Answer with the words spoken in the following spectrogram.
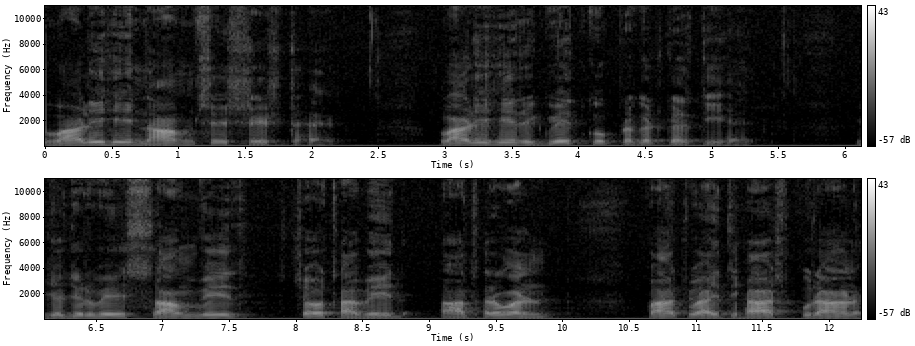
वाणी ही नाम से श्रेष्ठ है। वाणी ही ऋग्वेद को प्रकट करती है। यजुर्वेद, सामवेद चौथा वेद आथर्वण पांचवा इतिहास, पुराण,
